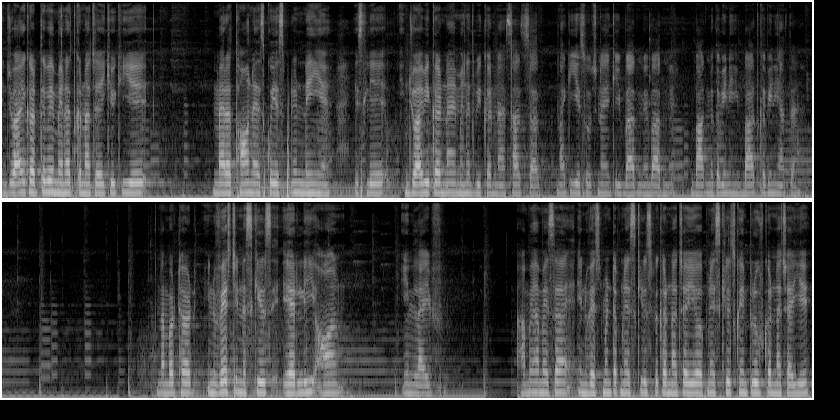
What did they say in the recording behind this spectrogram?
enjoy करते हुए मेहनत करना चाहिए, क्योंकि ये मैराथन है, इसको ये स्प्रिंट नहीं है, इसलिए इंजॉय भी करना है, मेहनत भी करना है साथ साथ, ना कि ये सोचना है कि बाद में बाद में बाद में कभी नहीं, बाद कभी नहीं आता है। Number third invest in skills early on in life हमें हमेशा इन्वेस्टमेंट अपने स्किल्स पे करना चाहिए और अपने स्किल्स को इम्प्रूव करना चाहिए,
